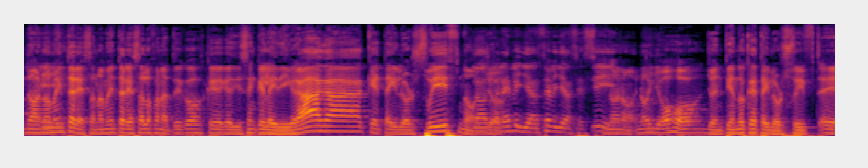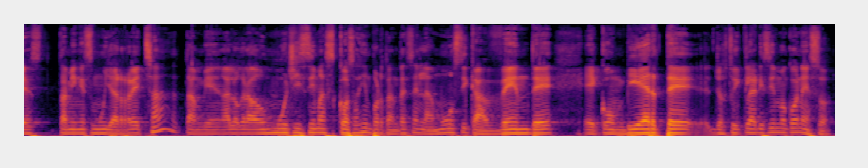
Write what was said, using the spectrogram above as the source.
No, no me interesa, no me interesa los fanáticos que, que dicen que Lady Gaga, que Taylor Swift, no, No, yo... tú eres Beyoncé, Beyoncé, sí. No, no, no, yo, ojo, yo entiendo que Taylor Swift es, también es muy arrecha, también ha logrado muchísimas cosas importantes en la música, vende, eh, convierte, yo estoy clarísimo con eso,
